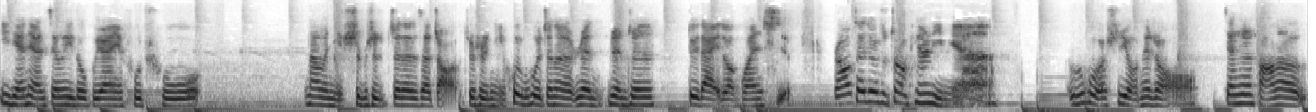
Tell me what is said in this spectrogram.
一点点精力都不愿意付出。那么你是不是真的在找？就是你会不会真的认认真对待一段关系？然后再就是照片里面，如果是有那种健身房的，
